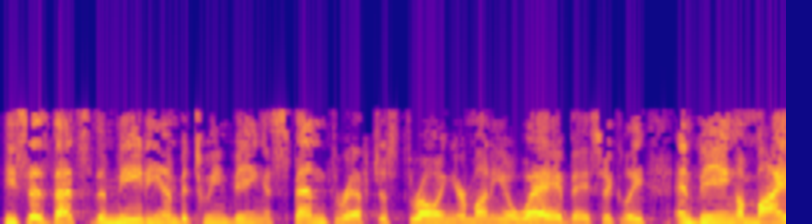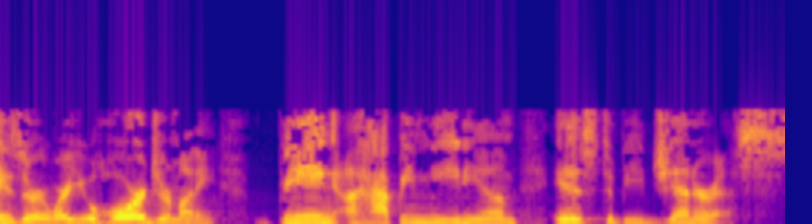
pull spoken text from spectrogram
he says that's the medium between being a spendthrift, just throwing your money away basically, and being a miser where you hoard your money. Being a happy medium is to be generous.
